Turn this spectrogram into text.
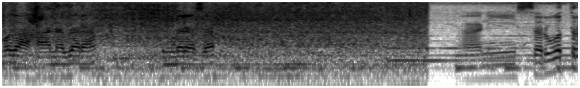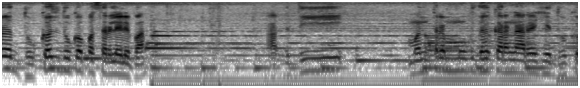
बघा हा नजारा सुंदर असा. आणि सर्वत्र धुकच धुकं पसरलेले पा अगदी मंत्रमुग्ध करणारे हे धुक.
